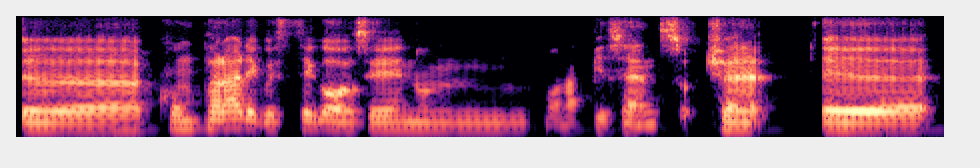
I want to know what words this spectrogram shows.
eh, comparare queste cose non, non, abbia senso. Cioè, eh,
